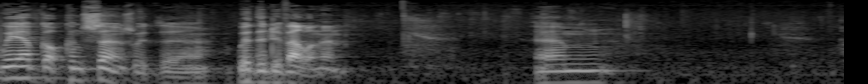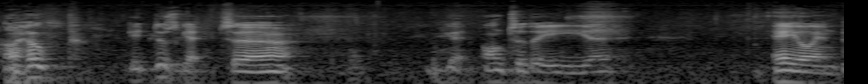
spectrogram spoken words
we have got concerns with, uh, with the development. Um, I hope it does get, uh, get onto the uh, AONB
